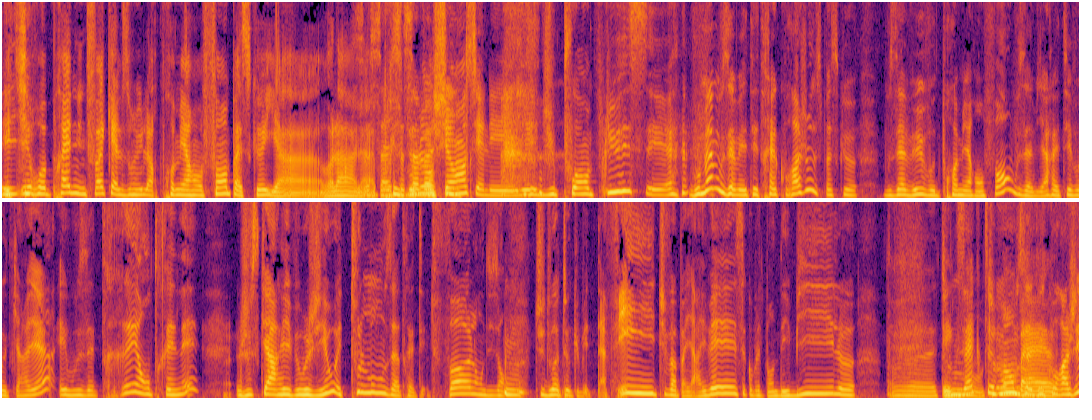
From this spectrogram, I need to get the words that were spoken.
Et, Et- qui reprennent une fois qu'elles ont eu leur premier enfant parce qu'il y a voilà, Ça, la ça- prise ça, de conscience, il y a les- les- du poids en plus. Et... Vous-même, vous avez été très courageuse parce que vous avez eu votre premier enfant, vous aviez arrêté votre carrière et vous êtes réentraînée jusqu'à arriver au JO et tout le monde vous a traité de folle en disant Mm. tu dois t'occuper de ta fille, tu vas pas y arriver, c'est complètement débile. Euh, tout le monde- Exactement, tout le monde vous a bah- découragé.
